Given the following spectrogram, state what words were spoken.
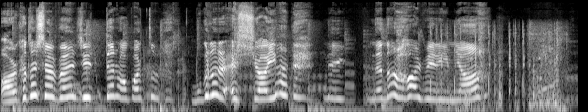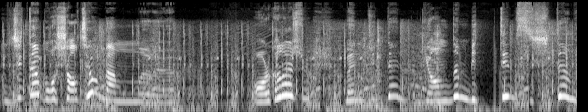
Arkadaşlar ben cidden abarttım. Bu kadar eşyayı ne, neden hal vereyim ya? Cidden boşaltıyorum ben bunları. Arkadaş ben cidden yandım bittim sıçtım.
